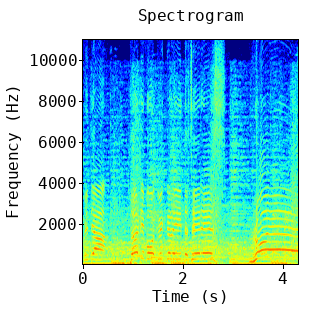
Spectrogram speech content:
with their 34th victory in the series. Royal!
